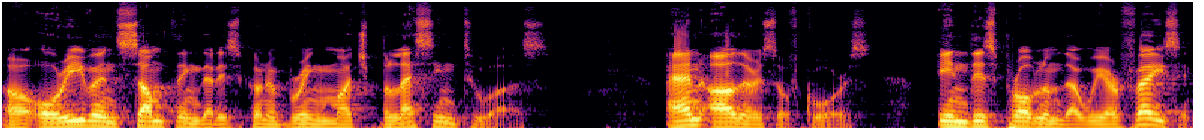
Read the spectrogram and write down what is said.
uh, or even something that is going to bring much blessing to us and others, of course, in this problem that we are facing.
